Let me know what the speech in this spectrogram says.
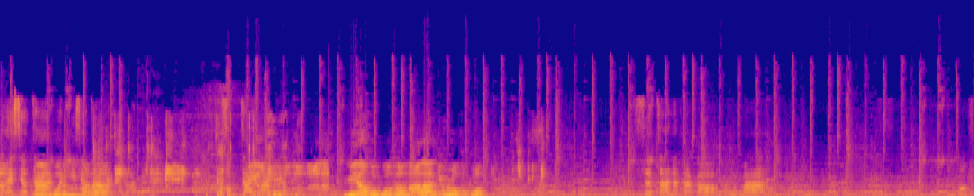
มาให้เสี่ยวจ้านเหมือนที่เสี่ยวจ้านอยากทานนะคะสนใจมาก 鸳鸯火锅和麻辣牛肉火锅。 เสี่ยวจ้านนะคะก็พูดว่าหม้อไฟ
